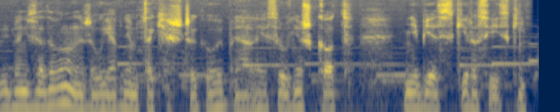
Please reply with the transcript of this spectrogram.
będzie zadowolony, że ujawniam takie szczegóły, ale jest również kot niebieski, rosyjski.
